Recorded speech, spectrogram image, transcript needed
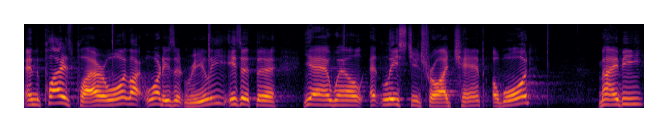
And the Players Player Award, like, what is it really? Is it the yeah, well, at least you tried, champ award. Maybe.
